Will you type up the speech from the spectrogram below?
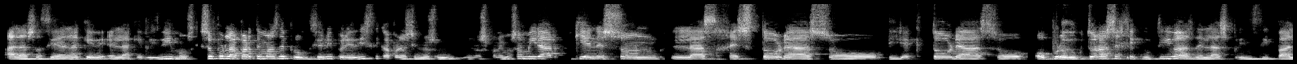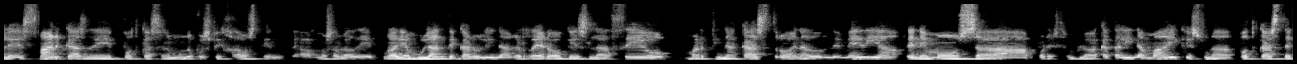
a la sociedad en la, que, en la que vivimos. Eso por la parte más de producción y periodística, pero si nos, nos ponemos a mirar quiénes son las gestoras o directoras o, productoras ejecutivas de las principales marcas de podcast en el mundo, pues fijaos hemos hablado de Radio Ambulante, Carolina Guerrero, que es la CEO, Martina Castro en Adonde Media. Tenemos, a, por ejemplo, a Catalina May, que es una podcaster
